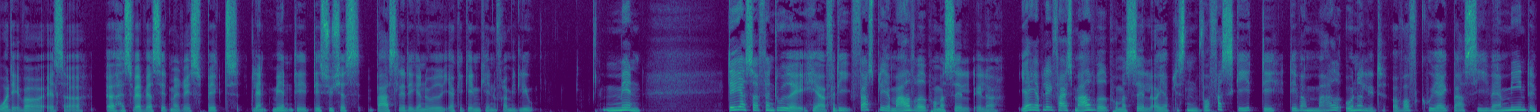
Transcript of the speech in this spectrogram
whatever, altså at have svært ved at sætte mig respekt blandt mænd, det, det synes jeg bare slet ikke er noget, jeg kan genkende fra mit liv. Men det jeg så fandt ud af her, fordi først blev jeg meget vred på mig selv, eller ja, jeg blev faktisk meget vred på mig selv, og jeg blev sådan, hvorfor skete det? Det var meget underligt, og hvorfor kunne jeg ikke bare sige, hvad jeg mente?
